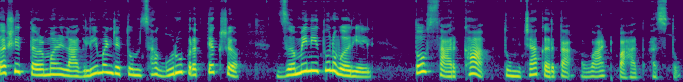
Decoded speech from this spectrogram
तशी तळमळ लागली म्हणजे तुमचा गुरु प्रत्यक्ष जमिनीतून वर येईल. तो सारखा तुमच्याकरता वाट पाहत असतो.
